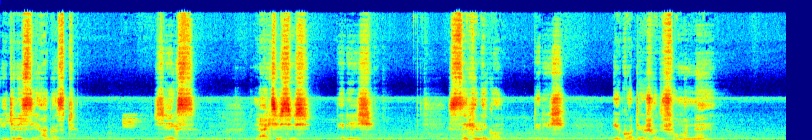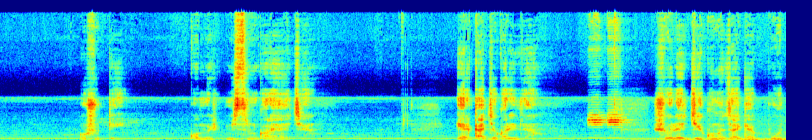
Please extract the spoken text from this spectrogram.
ইচেনেসি আগস্ট সিক্স ল্যাক্সিসিস তিরিশ সিকিলিকর তিরিশ এই কটি ওষুধ সমন্বয়ে ওষুধটি কমি- মিশ্রণ করা হয়েছে। এর কার্যকারিতা শরীরের যে কোনো জায়গায় পুজ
